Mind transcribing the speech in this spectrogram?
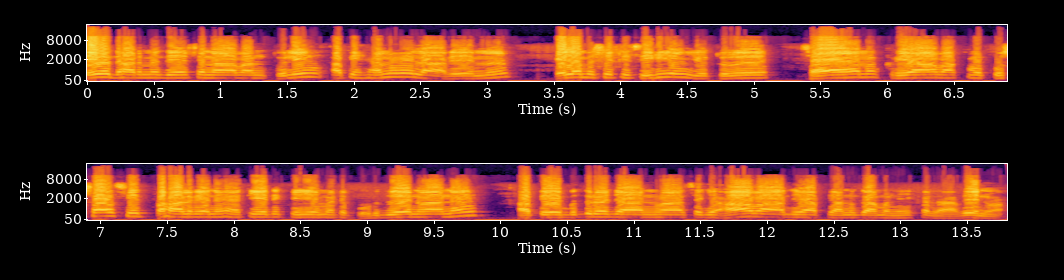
ඒ ධර්ම දේශනාවන් තුලින් අපි හැම වෙලාවෙම එළඹ සිටි සිහියෙන් යුතුව සෑම ක්‍රියාවක්ම කුසල් සිත් පහළ වෙන හැටියට කිරීමට පුරුදු වෙනවා නම් අපේ බුදුරජාන් වහන්සේගේ ආවාදය අපි අනුගමනය කළා වෙනවා.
